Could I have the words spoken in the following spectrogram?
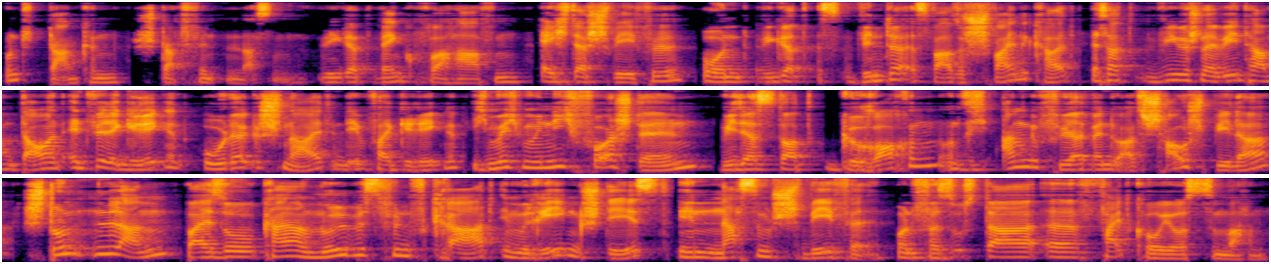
und Duncan stattfinden lassen. Wie gesagt, Vancouver Hafen, echter Schwefel und wie gesagt, es Winter, es war also schweinekalt. Es hat, wie wir schon erwähnt haben, dauernd entweder geregnet oder geschneit, in dem Fall geregnet. Ich möchte mir nicht vorstellen, wie das dort gerochen und sich angefühlt hat, wenn du als Schauspieler stundenlang bei so, keine Ahnung, 0 bis 5 Grad im Regen stehst, in nassem Schwefel und versuchst da äh, Fight-Choreos zu machen.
